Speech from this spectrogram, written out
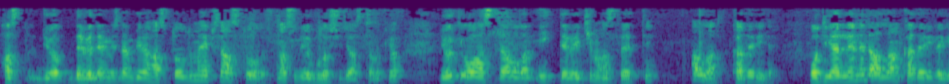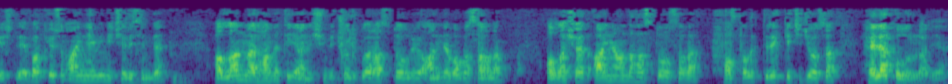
Hasta, diyor develerimizden biri hasta oldu mu hepsi hasta olur. Nasıl diyor bulaşıcı hastalık yok. Diyor ki o hasta olan ilk deve kim hasta etti? Allah kaderiyle. O diğerlerine de Allah'ın kaderiyle geçti. E bakıyorsun aynı evin içerisinde Allah'ın merhameti yani. Şimdi çocuklar hasta oluyor, anne baba sağlam. Allah şayet aynı anda hasta olsalar, hastalık direkt geçici olsa helak olurlar yani.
